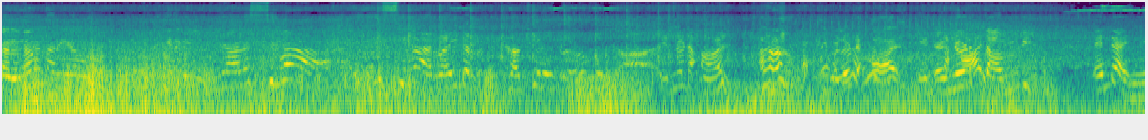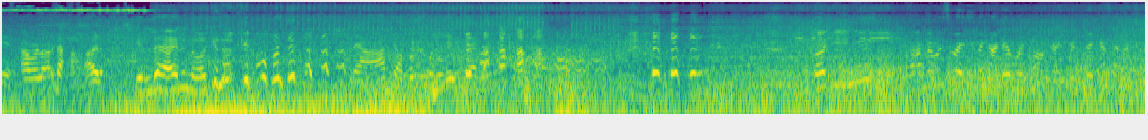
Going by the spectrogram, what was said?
വരണം അറിയാമോ ഇയാൾ ശിവ. ശിവ റൈഡർ എന്നോട് ആൾ. ഇവളുടെ ആൾ. എന്നോട് തമ്പി. എന്റെ അനിയൻ അവളോട് ആൾ എല്ലാരും നോക്കി നോക്കി ഓക്കെ ഇനി ഓർണമെന്റ്സ് വഴിയുടെ കടയിൽ പോയി നോക്കാം. ഇവിടത്തേക്ക് സെലക്ഷൻ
